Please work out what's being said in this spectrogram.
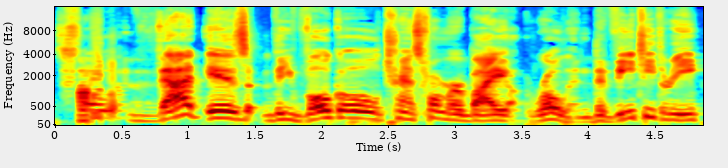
So that is the vocal transformer by Roland, the VT3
